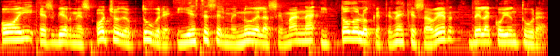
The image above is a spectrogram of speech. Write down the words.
Hoy es viernes 8 de octubre y este es el menú de la semana y todo lo que tenés que saber de la coyuntura.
